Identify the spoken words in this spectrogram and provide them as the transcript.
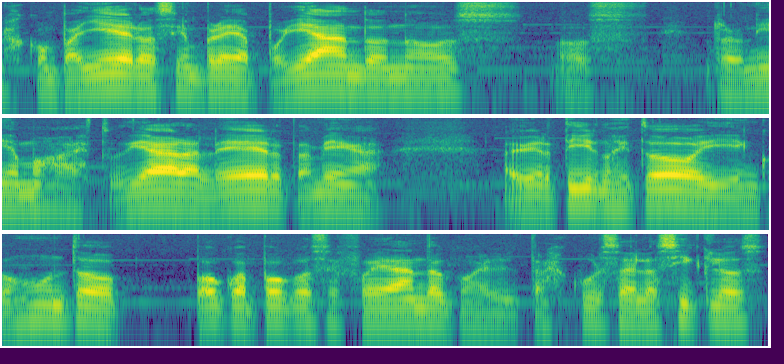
los compañeros siempre apoyándonos, nos reuníamos a estudiar, a leer, también a, divertirnos y todo, y en conjunto poco a poco se fue dando con el transcurso de los ciclos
